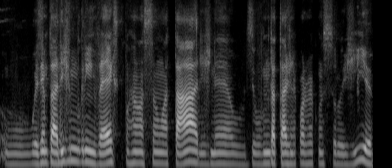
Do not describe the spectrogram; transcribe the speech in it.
o exemplarismo do Greenvex com relação a TARES, né, o desenvolvimento da TARES na própria Conscienciologia,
